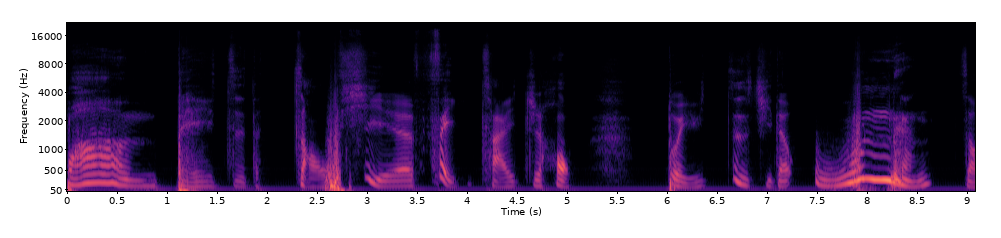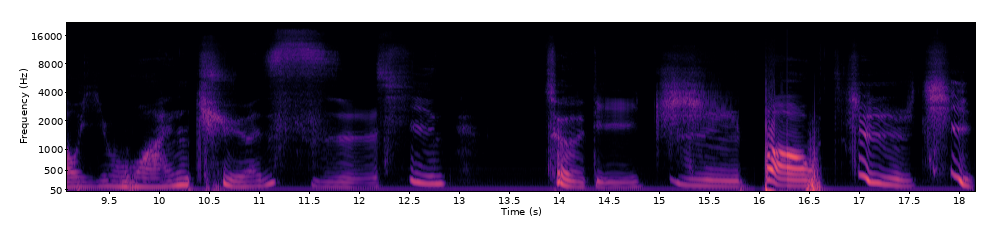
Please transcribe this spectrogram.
半辈子的早泄废。才之后，对于自己的无能早已完全死心，彻底自暴自弃，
